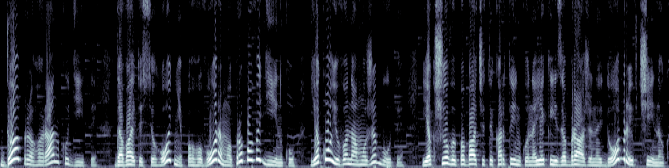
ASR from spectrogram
Доброго ранку, діти! Давайте сьогодні поговоримо про поведінку, якою вона може бути. Якщо ви побачите картинку, на якій зображений добрий вчинок,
